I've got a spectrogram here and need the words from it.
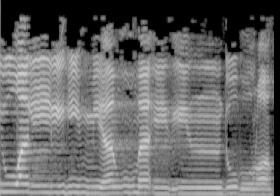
يولهم يومئذ دبره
